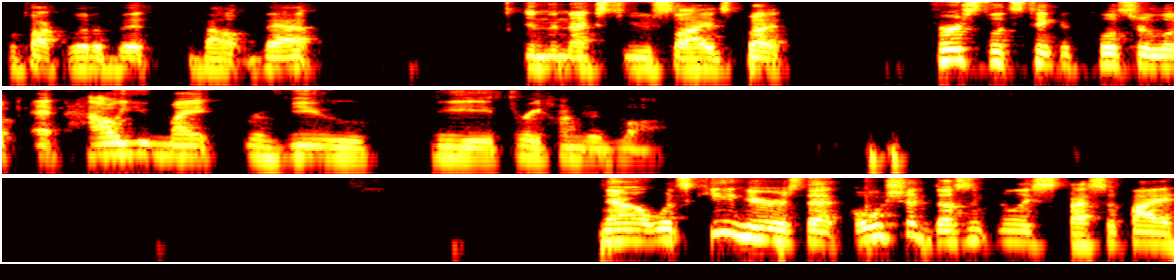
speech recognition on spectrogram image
We'll talk a little bit about that in the next few slides. But first, let's take a closer look at how you might review the 300 log. Now, what's key here is that OSHA doesn't really specify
